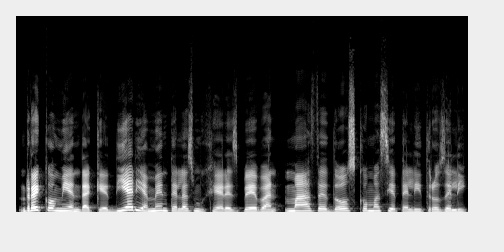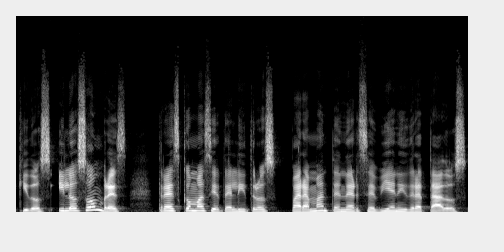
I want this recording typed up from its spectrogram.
recomienda que diariamente las mujeres beban más de 2,7 litros de líquidos y los hombres 3,7 litros para mantenerse bien hidratados.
